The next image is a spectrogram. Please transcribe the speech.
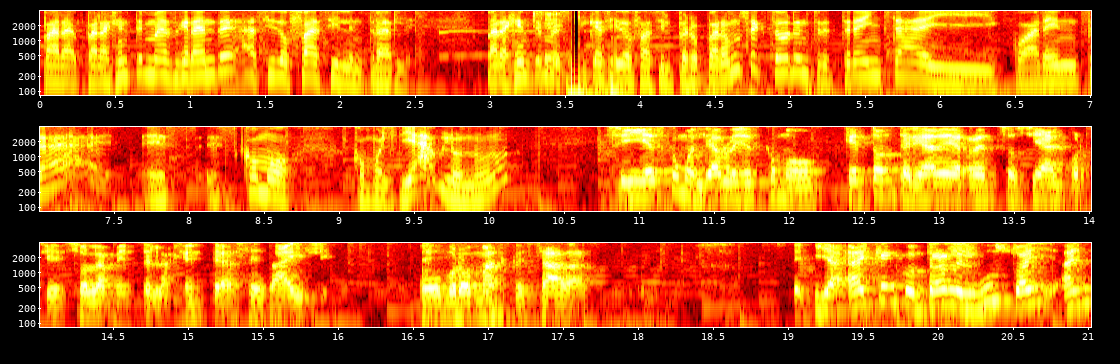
para, para gente más grande ha sido fácil entrarle. Para gente Sí. más chica ha sido fácil, pero para un sector entre 30 y 40 es, es como, como el diablo, ¿no? Sí, es como el diablo y es como qué tontería de red social porque solamente la gente hace bailes o bromas pesadas. Y hay que encontrarle el gusto. Hay, hay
